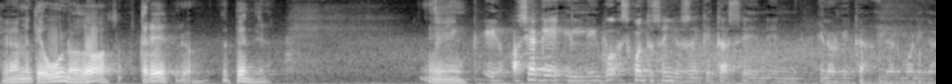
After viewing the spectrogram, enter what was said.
generalmente uno, dos, tres, pero depende. Eh, eh, o sea que, el, ¿vos cuántos años hace que estás en, en, la orquesta filarmónica?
